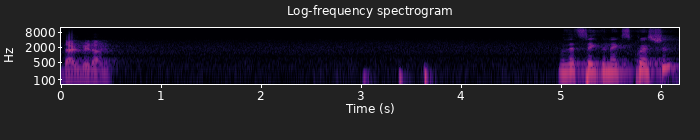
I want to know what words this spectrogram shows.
that'll be done. Well, let's take the next question.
